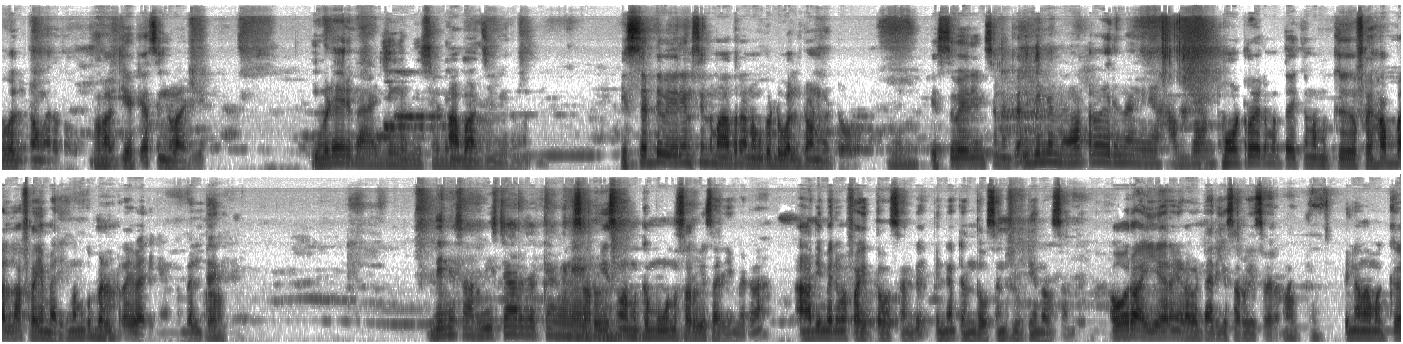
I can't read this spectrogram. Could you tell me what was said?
ഡുവൽ ടോൺ വരത്തുള്ളൂ ബാക്കിയൊക്കെ സിംഗിൾ ആയിരിക്കും. ഇവിടെ ഒരു ബാഡ്ജിങ് ഉണ്ട് ആ ബാഡ്ജിങ് വരുന്നുണ്ട്. ഇസഡ് വേരിയൻസിന് മാത്രമേ നമുക്ക് ഡുവൽ ടോൺ കിട്ടുള്ളൂ. എസ് വേരിയൻസിനൊക്കെ ഇതിന്റെ മോട്ടർ വരുന്ന എങ്ങനെയാ? ഹബ് ഓൺ മോട്ടർ വരുമ്പോഴത്തേക്ക് നമുക്ക് ഹബ് അല്ല ഫ്രെയിം ആയിരിക്കും. നമുക്ക് ബെൽറ്റ് ഡ്രൈവ് ആയിരിക്കും. ബെൽറ്റ് ആയിരിക്കും. ഇതിന്റെ സർവീസ് ചാർജ് ഒക്കെ എങ്ങനെയാണ് സർവീസ് നമുക്ക് മൂന്ന് സർവീസ് ആയിരിക്കും വരുന്നത്. ആദ്യം വരുമ്പോൾ ഫൈവ് തൗസൻഡ് പിന്നെ ടെൻ തൗസൻഡ് ഫിഫ്റ്റീൻ തൗസൻഡ് ഓരോ അയ്യായിരം ഇടവിട്ടായിരിക്കും സർവീസ് വരുന്നത്. ഓക്കെ. പിന്നെ നമുക്ക്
